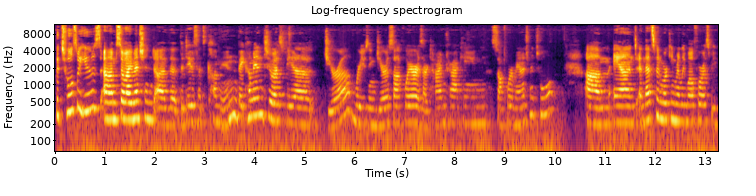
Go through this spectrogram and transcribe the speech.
The tools we use, um, so I mentioned uh, the, the data sets come in. They come in to us via JIRA. We're using JIRA software as our time tracking software management tool. Um, and, and that's been working really well for us. We,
